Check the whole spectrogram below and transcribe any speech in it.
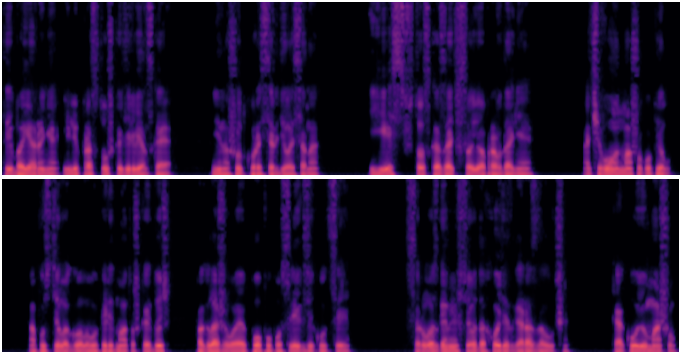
Ты боярыня или простушка деревенская?» Не на шутку рассердилась она. Есть что сказать в свое оправдание. А чего он Машу купил? Опустила голову перед матушкой дочь, поглаживая попу после экзекуции. С розгами все доходит гораздо лучше. Какую Машу?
